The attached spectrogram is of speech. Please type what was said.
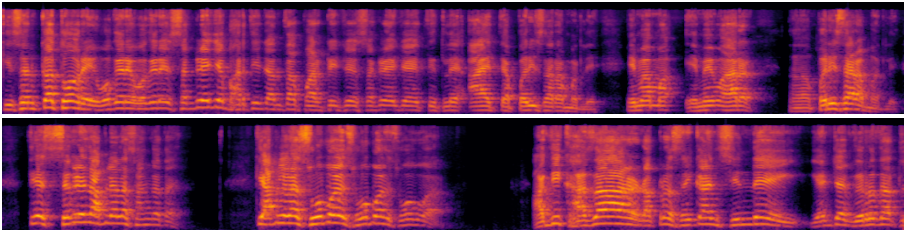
किसन कथोरे वगैरे वगैरे सगळे जे भारतीय जनता पार्टीचे सगळे जे तिथले आहेत त्या परिसरामधले M M M M R परिसरामधले. ते सगळेच आपल्याला सांगत आहेत की आपल्याला स्वबळ स्वबळ स्वबळ आधी खासदार डॉक्टर श्रीकांत शिंदे यांच्या विरोधात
